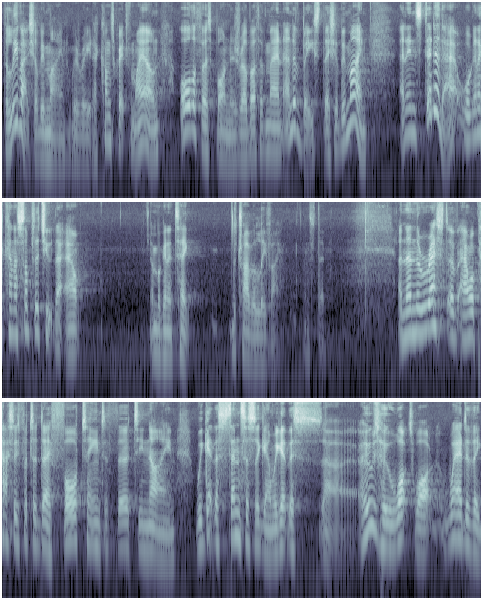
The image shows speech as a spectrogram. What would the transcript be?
The Levites shall be mine, we read. I consecrate for my own all the firstborn in Israel, both of man and of beast, they shall be mine. And instead of that, we're going to kind of substitute that out and we're going to take the tribe of Levi instead. And then the rest of our passage for today, 14 to 39, we get the census again. We get this uh, who's who, what's what, where do they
